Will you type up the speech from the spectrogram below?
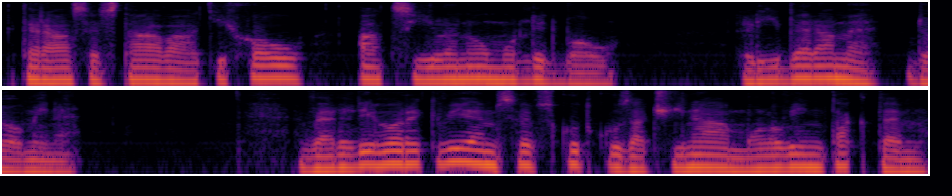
která se stává tichou a cílenou modlitbou. Liberame Domine. Verdiho requiem se v skutku začíná molovým taktem,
